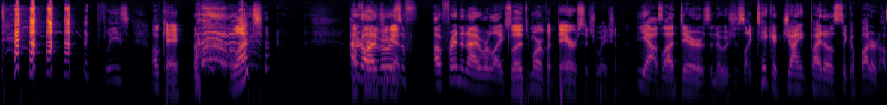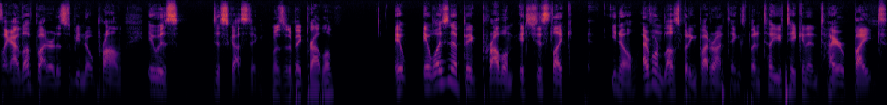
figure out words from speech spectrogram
Please. Okay. what? I don't know. I remember a, f- a friend and I were like, So it's more of a dare situation then. yeah, it was a lot of dares, and it was just like, take a giant bite out of a stick of butter, and I was like, I love butter. This would be no problem. It was disgusting. Was it a big problem? It it wasn't a big problem. It's just like, you know, everyone loves putting butter on things, but until you've taken an entire bite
